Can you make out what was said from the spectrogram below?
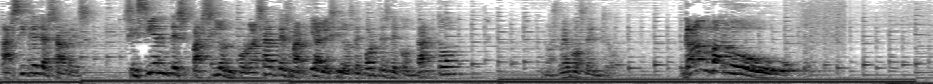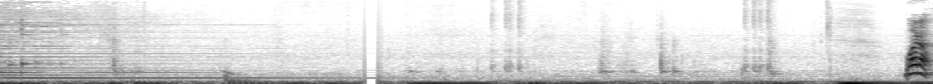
Así que ya sabes, si sientes pasión por las artes marciales y los deportes de contacto, nos vemos dentro. ¡Gámbaro! Bueno,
